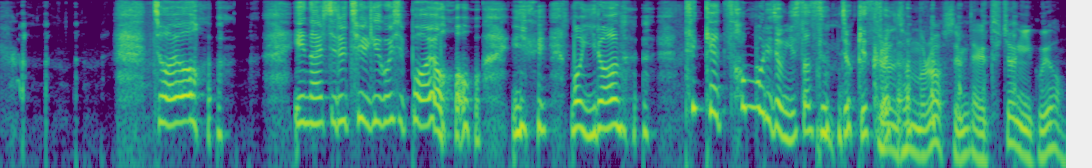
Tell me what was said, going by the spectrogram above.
저요. 이 날씨를 즐기고 싶어요. 이, 뭐 이런 티켓 선물이 좀 있었으면 좋겠어요. 그런 선물은 없습니다. 투정이고요.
